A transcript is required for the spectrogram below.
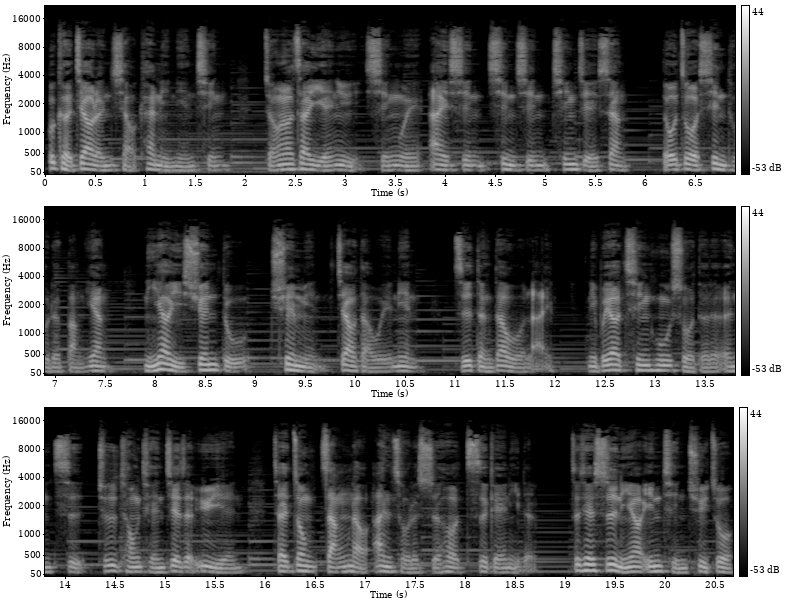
不可叫人小看你年轻，总要在言语、行为、爱心、信心、清洁上，都做信徒的榜样。你要以宣读、劝勉、教导为念，只等到我来。你不要轻忽所得的恩赐，就是从前借着预言，在众长老按手的时候赐给你的这些事，你要殷勤去做，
